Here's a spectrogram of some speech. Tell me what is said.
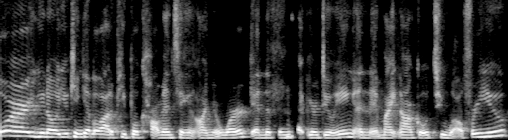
or you know you can get a lot of people commenting on your work and the things that you're doing and it might not go too well for you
